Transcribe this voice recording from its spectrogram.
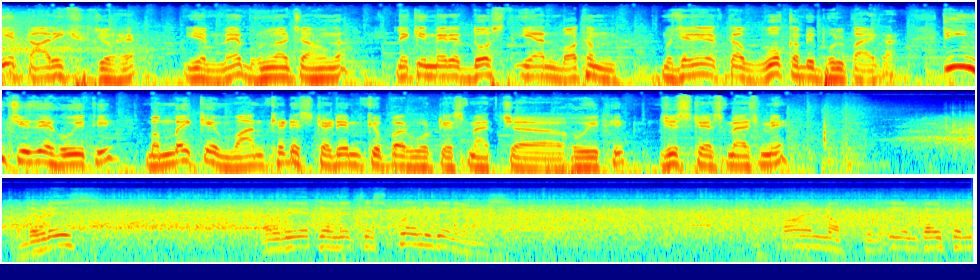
ये तारीख जो है ये मैं भूलना चाहूँगा लेकिन मेरे दोस्त इयान बॉथम मुझे नहीं लगता वो कभी भूल पाएगा तीन चीज़ें हुई थी बम्बई के वानखेड़े स्टेडियम के ऊपर वो टेस्ट मैच हुई थी जिस टेस्ट मैच में And there it is. That'll be it, and it's a splendid innings. A fine knock from Ian Botham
